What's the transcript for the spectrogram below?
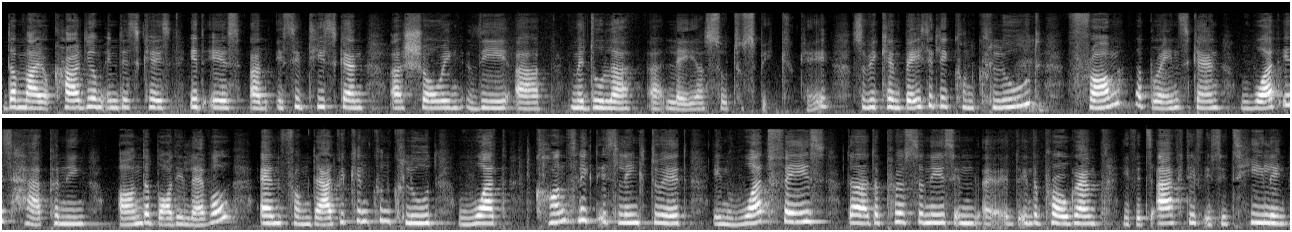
the myocardium. In this case, it is an, a CT scan uh, showing the uh, medulla uh, layer, so to speak. Okay, so we can basically conclude from the brain scan what is happening on the body level, and from that we can conclude what conflict is linked to it, in what phase the, the person is in, uh, in the program, if it's active, is it healing.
